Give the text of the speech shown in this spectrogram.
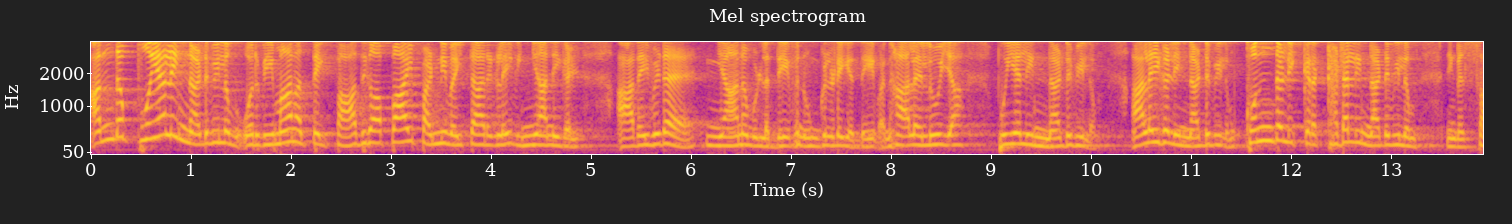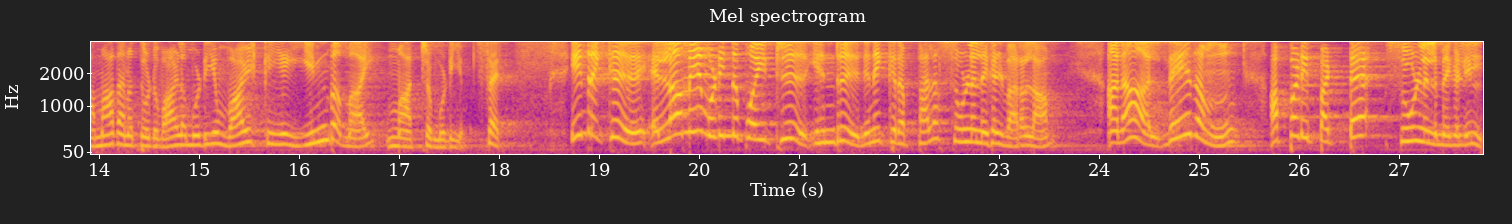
அந்த புயலின் நடுவிலும் ஒரு விமானத்தை பாதுகாப்பாய் பண்ணி வைத்து வைத்தார்களே விஞ்ஞானிகள். அதைவிட ஞானமுள்ள தேவன் உங்களுடைய தேவன். ஹாலலூயா புயலின் நடுவிலும் அலைகளின் நடுவிலும் கொந்தளிக்கிற கடலின் நடுவிலும் நீங்கள் சமாதானத்தோடு வாழ முடியும் வாழ்க்கையை இன்பமாய் மாற்ற முடியும். சரி. இன்றைக்கு எல்லாமே முடிந்து போயிற்று என்று நினைக்கிற பல சூழ்நிலைகள் வரலாம். ஆனால் வேதம் அப்படிப்பட்ட சூழ்நிலைமைகளில்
